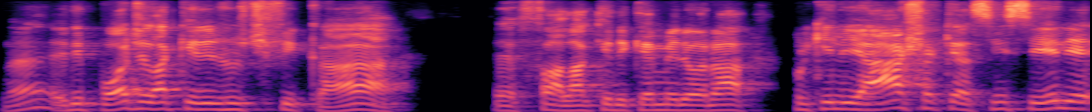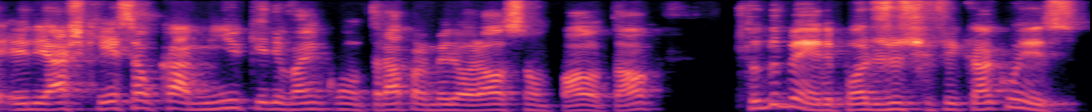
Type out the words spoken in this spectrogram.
Né? Ele pode lá querer justificar, é, falar que ele quer melhorar, porque ele acha que assim, se ele, ele acha que esse é o caminho que ele vai encontrar para melhorar o São Paulo tal, tudo bem, ele pode justificar com isso.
